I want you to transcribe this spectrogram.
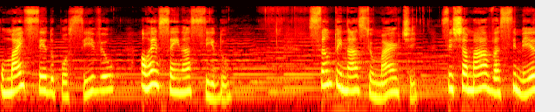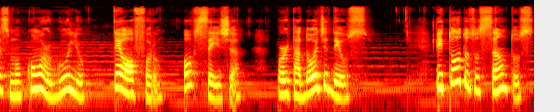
o mais cedo possível ao recém-nascido. Santo Inácio Marte se chamava a si mesmo com orgulho Teóforo, ou seja, portador de Deus. E todos os santos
